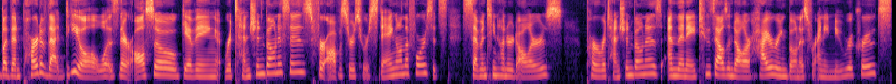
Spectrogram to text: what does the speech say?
but then part of that deal was they're also giving retention bonuses for officers who are staying on the force. It's $1700 per retention bonus and then a $2000 hiring bonus for any new recruits.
